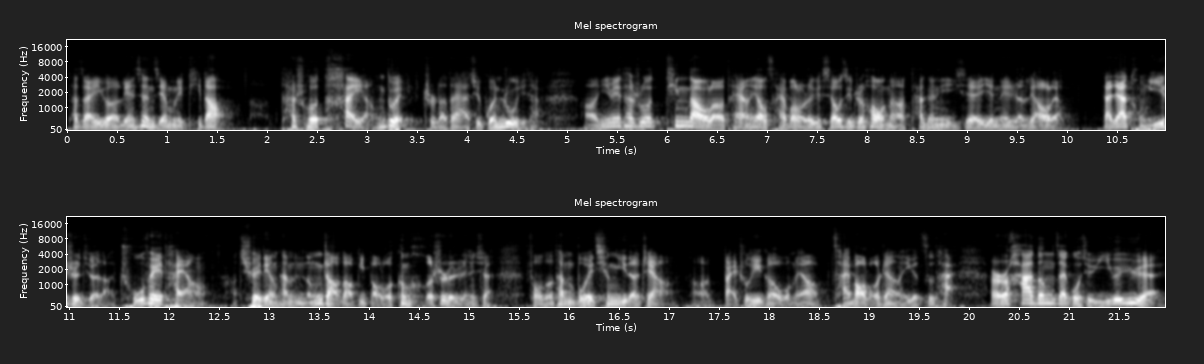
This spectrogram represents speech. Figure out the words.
他在一个连线节目里提到，他说太阳队值得大家去关注一下。啊，因为他说听到了太阳要采保罗这个消息之后呢，他跟一些业内人聊了聊，大家统一是觉得，除非太阳确定他们能找到比保罗更合适的人选，否则他们不会轻易的这样啊摆出一个我们要采保罗这样的一个姿态。而哈登在过去一个月。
